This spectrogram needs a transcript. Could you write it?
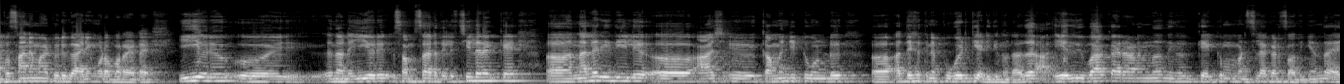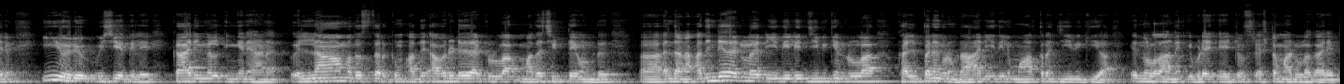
അവസാനമായിട്ട് ഒരു കാര്യം കൂടെ പറയട്ടെ. ഈ ഒരു എന്താണ് ഈ ഒരു സംസാരത്തിൽ ചിലരൊക്കെ നല്ല രീതിയിൽ ആശ കമന്റ് ഇട്ടുകൊണ്ട് അദ്ദേഹത്തിനെ പുകഴ്ത്തി അടിക്കുന്നുണ്ട് അത് ഏത് വിഭാഗക്കാരാണെന്ന് നിങ്ങൾക്ക് കേൾക്കുമ്പോൾ മനസ്സിലാക്കാൻ സാധിക്കും. എന്തായാലും ഈ ഒരു വിഷയത്തിൽ കാര്യങ്ങൾ ഇങ്ങനെയാണ്. എല്ലാ മതസ്ഥർക്കും അത് അവരുടേതായിട്ടുള്ള മതചിട്ടയുണ്ട്. എന്താണ് അതിന്റെതായിട്ടുള്ള രീതിയിൽ ജീവിക്കേണ്ടുള്ള കൽപ്പനകളുണ്ട്. ആ രീതിയിൽ മാത്രം ജീവിക്കുക എന്നുള്ളതാണ് ഇവിടെ ഏറ്റവും ശ്രേഷ്ഠമായിട്ടുള്ള കാര്യം.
